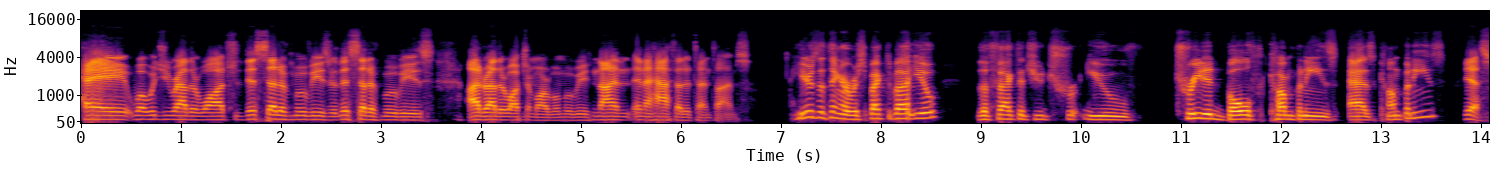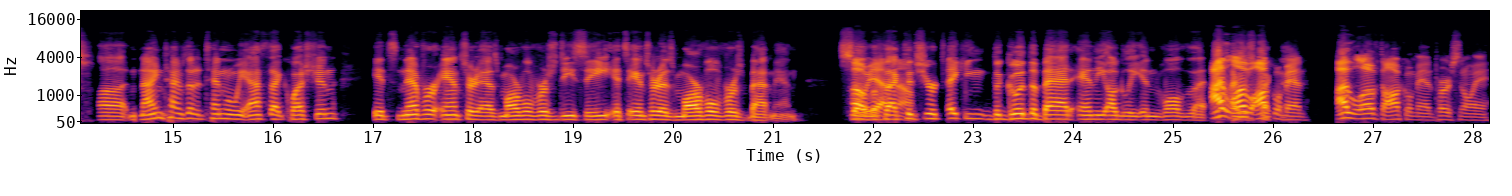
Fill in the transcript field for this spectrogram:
"Hey, what would you rather watch? This set of movies or this set of movies?" I'd rather watch a Marvel movie nine and a half out of ten times. here's the thing I respect about you: the fact that you tr- you treated both companies as companies. Yes. Uh, nine times out of ten, when we ask that question, it's never answered as Marvel versus DC. It's answered as Marvel versus Batman. So Oh, the yeah, fact no. that you're taking the good, the bad, and the ugly involved in that, I love that. Aquaman. I loved Aquaman personally.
